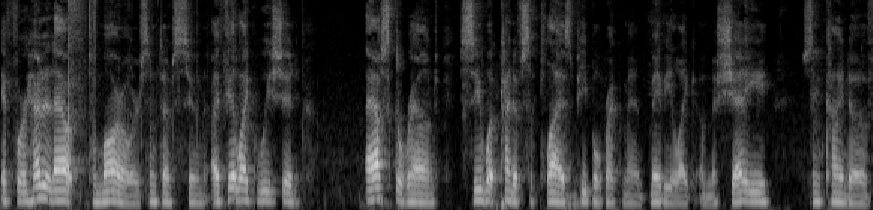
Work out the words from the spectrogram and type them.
if we're headed out tomorrow or sometime soon, I feel like we should ask around, see what kind of supplies people recommend. Maybe like a machete, some kind of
